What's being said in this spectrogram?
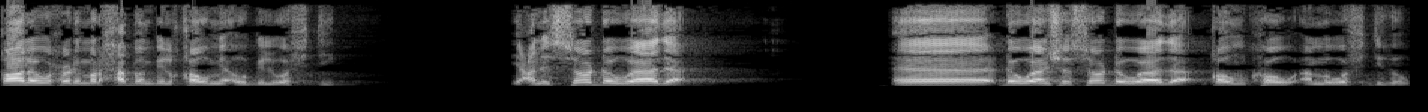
Qaala wuxuu uhi marxaban bilqawmi aw bilwafdi yacni soo dhowaada dhowaansho soo dhowaada qowmkow ama wafdigow.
